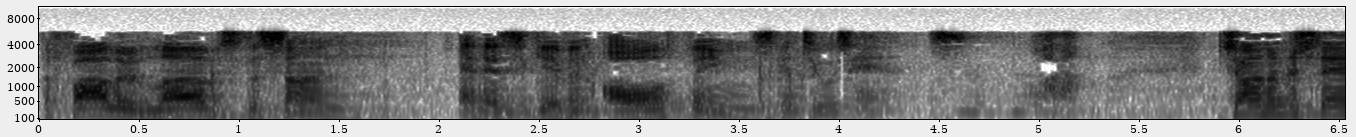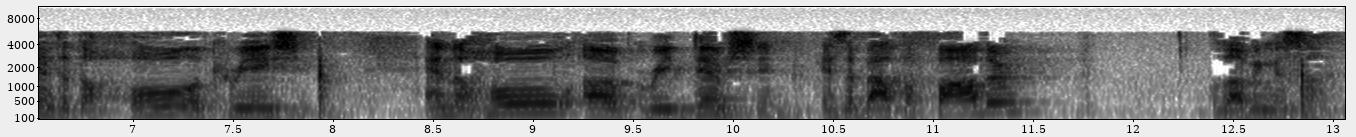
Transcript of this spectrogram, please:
The Father loves the Son and has given all things into his hands. Wow. John understands that the whole of creation and the whole of redemption is about the Father loving the Son.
